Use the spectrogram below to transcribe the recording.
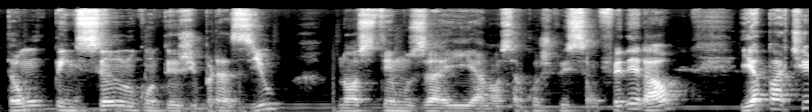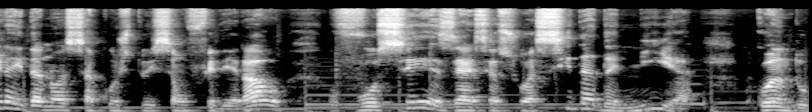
Então, pensando no contexto de Brasil, nós temos aí a nossa Constituição Federal, e a partir aí da nossa Constituição Federal, você exerce a sua cidadania quando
